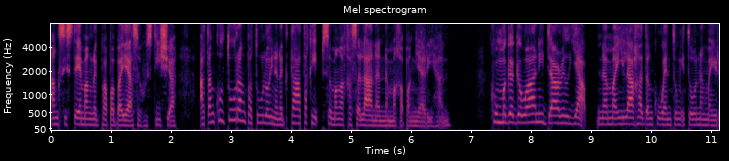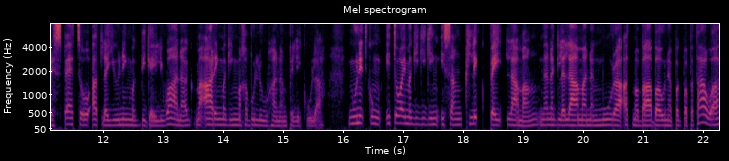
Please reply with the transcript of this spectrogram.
ang sistemang nagpapabaya sa hustisya, at ang kulturang patuloy na nagtatakip sa mga kasalanan ng makapangyarihan. Kung magagawa ni Daryl Yap na mailahad ang kwentong ito ng may respeto at layuning magbigay liwanag, maaring maging makabuluhan ang pelikula. Ngunit kung ito ay magiging isang clickbait lamang na naglalaman ng mura at mababaw na pagpapatawa,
